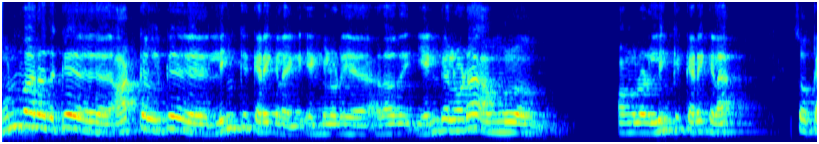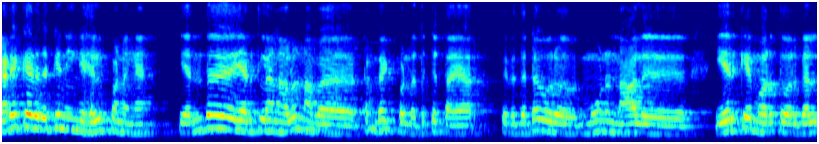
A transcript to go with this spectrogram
முன் வர்றதுக்கு ஆட்களுக்கு லிங்க் கிடைக்கல. எங்களுடைய அதாவது எங்களோட அவங்க அவங்களோட லிங்க் கிடைக்கல. ஸோ கிடைக்கிறதுக்கு நீங்கள் ஹெல்ப் பண்ணுங்கள் எந்த இடத்துலனாலும் நம்ம கண்டக்ட் பண்ணுறதுக்கு தயார். கிட்டத்தட்ட ஒரு மூணு நாலு இயற்கை மருத்துவர்கள்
